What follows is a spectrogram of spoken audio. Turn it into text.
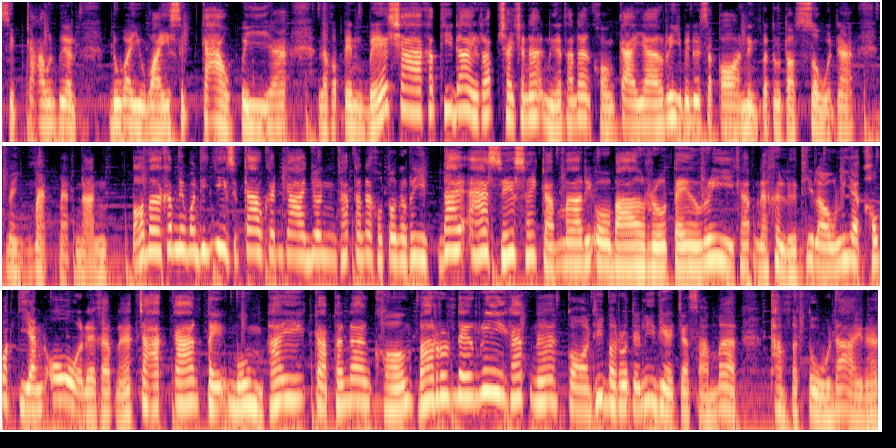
2019 เพื่อนๆ ด้วยวัย 19 ปีฮะแล้วก็เป็นเบชาครับที่ได้รับชัยชนะเหนือทางด้านของกายารีไปด้วยสกอร์ 1 ประตูต่อศูนย์นะในแมตช์แมตช์นั้น ต่อมาครับในวันที่ 29 กันยายนครับทางด้านของโตนารีได้แอสซิสให้กับมาริโอบาโรเตรี่ครับนะหรือที่เราเรียกเขาว่าเกียนโอนะครับนะจากการเตะมุมให้กับทางด้านของบาโรเตรีครับนะก่อนที่บาโรเตรีเนี่ยจะสามารถทำประตูได้นะ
